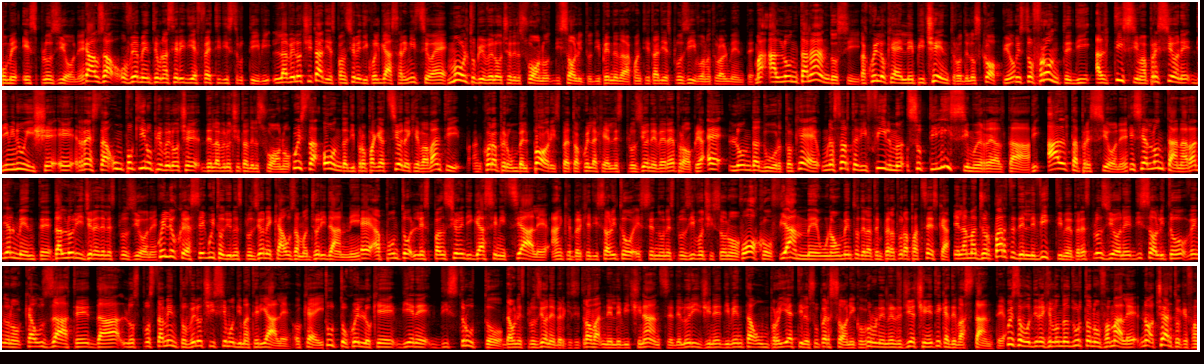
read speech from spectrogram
come esplosione, causa ovviamente una serie di effetti distruttivi. La velocità di espansione di quel gas all'inizio è molto più veloce del suono, di solito, dipende dalla quantità di esplosivo naturalmente, ma allontanandosi da quello che è l'epicentro dello scoppio, questo fronte di altissima pressione diminuisce e resta un pochino più veloce della velocità del suono. Questa onda di propagazione che va avanti ancora per un bel po' rispetto a quella che è l'esplosione vera e propria è l'onda d'urto, che è una sorta di film sottilissimo in realtà, di alta pressione, che si allontana radialmente dall'origine dell'esplosione. Quello che a seguito di un'esplosione causa maggiori danni è appunto l'espansione di gas iniziale, anche perché di solito essendo un esplosivo ci sono fuoco, fiamme, un aumento della temperatura pazzesca e la maggior parte delle vittime per esplosione di solito vengono causate dallo spostamento velocissimo di materiale, ok? Tutto quello che viene distrutto da un'esplosione perché si trova nelle vicinanze dell'origine diventa un proiettile supersonico con un'energia cinetica devastante. Questo vuol dire che l'onda d'urto non fa male? No, certo che fa male,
